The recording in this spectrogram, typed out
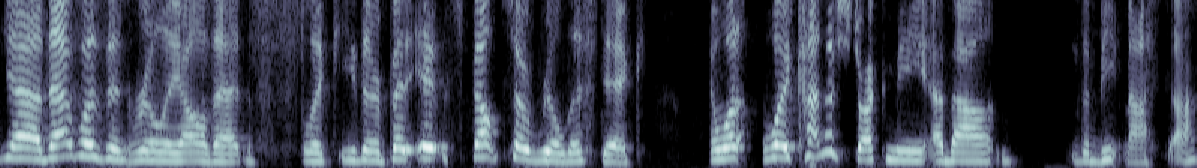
Yeah, that wasn't really all that slick either, but it felt so realistic. And what what kind of struck me about the Beatmaster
